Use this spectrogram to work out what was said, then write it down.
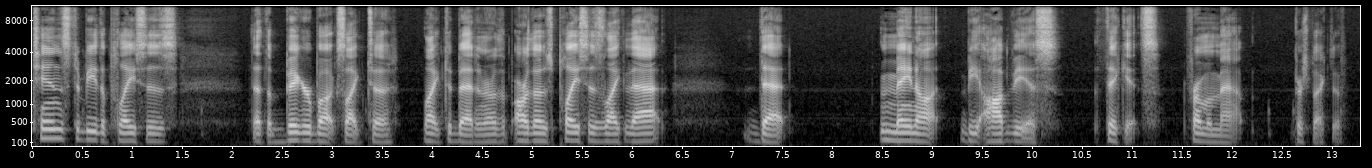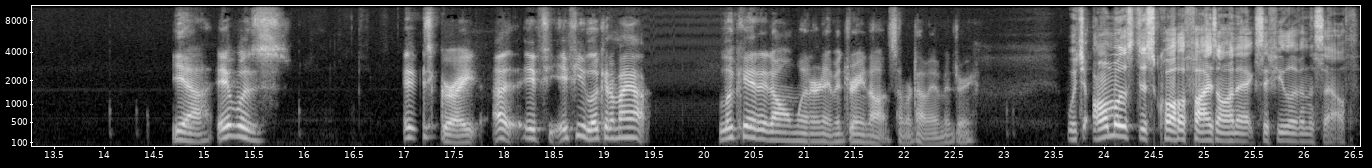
tends to be the places that the bigger bucks like to like to bed in. Are the, are those places like that that may not be obvious thickets from a map perspective? Yeah, it was. It's great. Uh, if if you look at a map, look at it on winter imagery, not summertime imagery. which almost disqualifies onX if you live in the South.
